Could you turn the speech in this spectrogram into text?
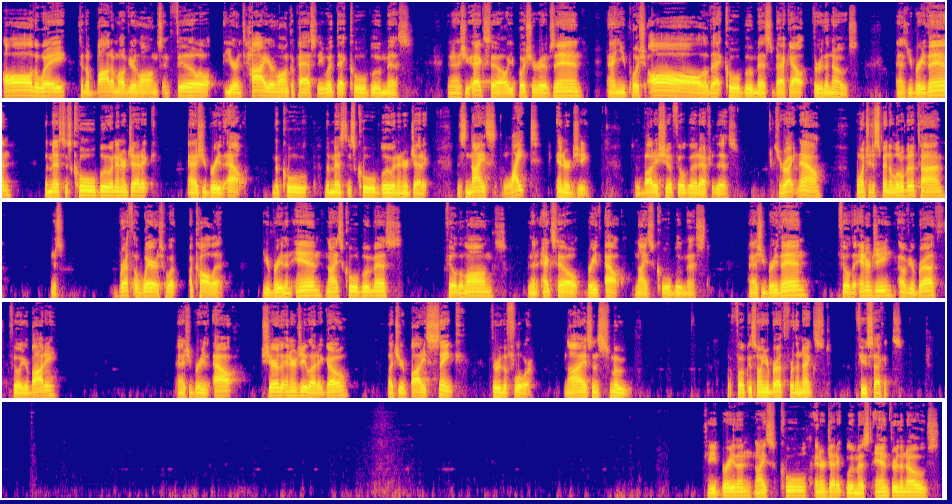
all the way to the bottom of your lungs and fill your entire lung capacity with that cool blue mist. And as you exhale, you push your ribs in and you push all of that cool blue mist back out through the nose. As you breathe in, the mist is cool, blue, and energetic. As you breathe out, the cool, the mist is cool, blue, and energetic. This nice, light energy. So the body should feel good after this. So right now, I want you to spend a little bit of time just breath aware is what I call it. You're breathing in, nice cool blue mist. Fill the lungs. And then exhale, breathe out, nice cool blue mist. As you breathe in, feel the energy of your breath, feel your body. As you breathe out, share the energy, let it go. Let your body sink through the floor, nice and smooth. But focus on your breath for the next few seconds. Keep breathing. Nice, cool, energetic blue mist in through the nose.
